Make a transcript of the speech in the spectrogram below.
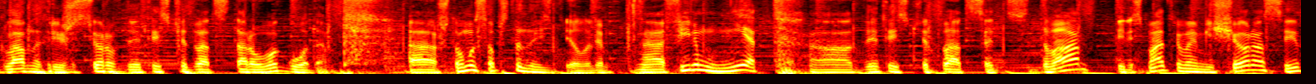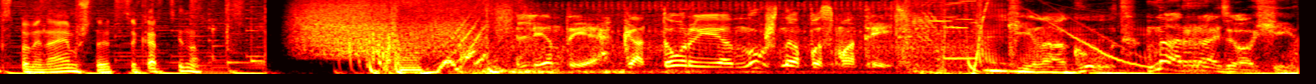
главных режиссеров 2022 года. Э, Что мы, собственно, и сделали. Э, Фильм «Нет» э, 2022 пересматриваем еще раз и вспоминаем, что это за картина. Ленты, которые нужно посмотреть. Киногуд на Радиохит.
